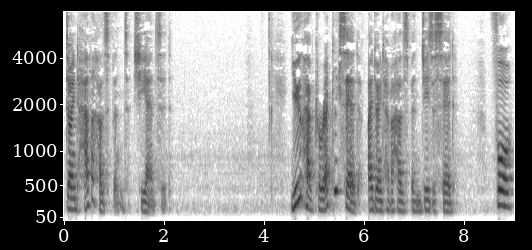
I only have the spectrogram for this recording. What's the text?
don't have a husband, she answered. You have correctly said, I don't have a husband, Jesus said. For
